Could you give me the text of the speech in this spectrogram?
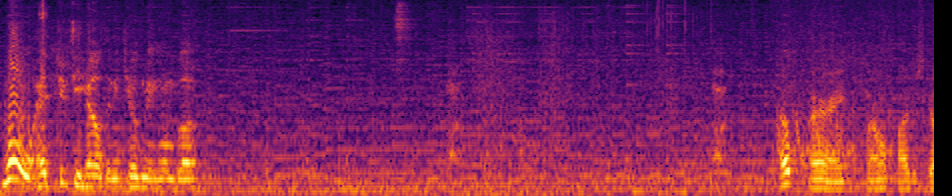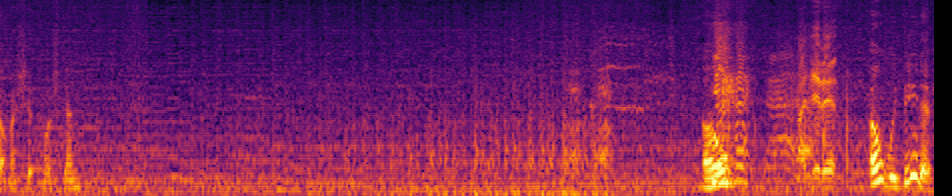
Whoa! I had 50 health and he killed me in one blow. Oh, alright. Well, I just got my shit pushed in. Oh, Yeah! I did it. oh, we beat it.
